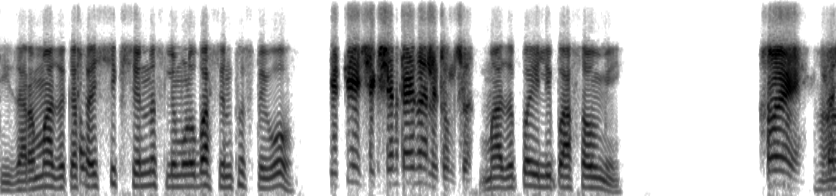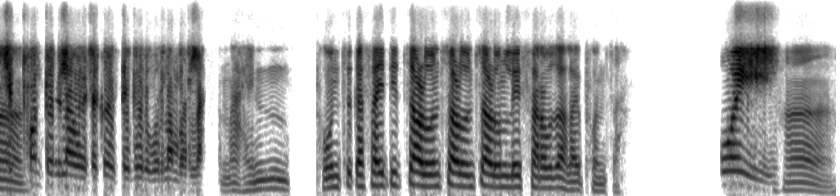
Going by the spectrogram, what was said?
ती जरा माझं कसं आहे शिक्षण नसल्यामुळं भाषण फसतंय हो. किती शिक्षण काय झाले तुमचं? माझं पहिली पास आहो मी. होय. हा. नशीब फोन तरी लावायचा कळते बरोबर नंबरला. नाही न- फोनचं कसं आहे ती चाळून चाळून चाळून लय सराव झालाय फोनचा. होय. हा.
